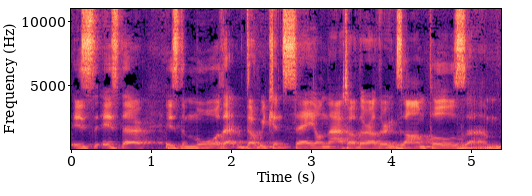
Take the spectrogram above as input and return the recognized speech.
Is is there is there more that, that we can say on that? Are there other examples? Um,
